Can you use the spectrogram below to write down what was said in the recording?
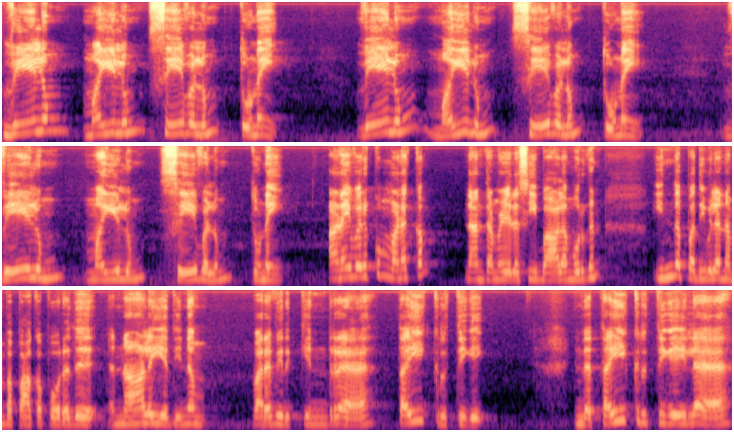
வேலும் மயிலும் சேவலும் துணை. வேலும் மயிலும் சேவலும் துணை. வேலும் மயிலும் சேவலும் துணை. அனைவருக்கும் வணக்கம். நான் தமிழரசி பாலமுருகன். இந்த பதிவில் நம்ம பார்க்க போகிறது நாளைய தினம் வரவிருக்கின்ற தை கிருத்திகை. இந்த தை கிருத்திகையில்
